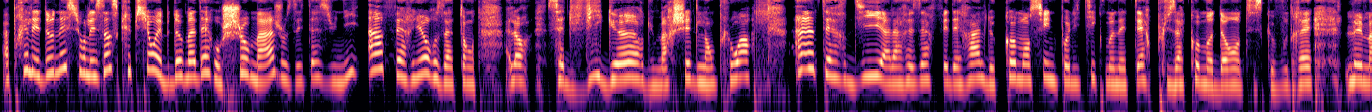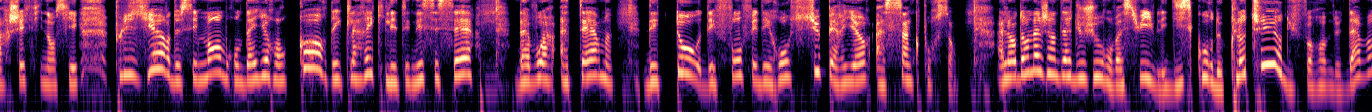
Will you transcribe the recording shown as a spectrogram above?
après les données sur les inscriptions hebdomadaires au chômage aux États-Unis inférieures aux attentes. Alors cette vigueur du marché de l'emploi interdit à la Réserve fédérale de commencer une politique monétaire plus accommodante, c'est ce que voudraient les marchés financiers. Plusieurs de ses membres ont d'ailleurs encore déclaré qu'il était nécessaire d'avoir à terme des taux des fonds fédéraux supérieurs à 5%. Alors dans l'agenda du jour, on va suivre les discours de clôture du forum de Davos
